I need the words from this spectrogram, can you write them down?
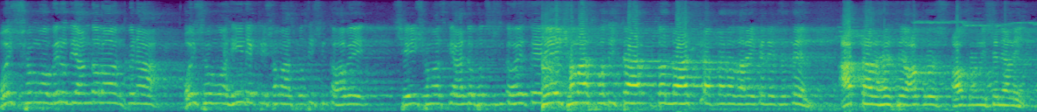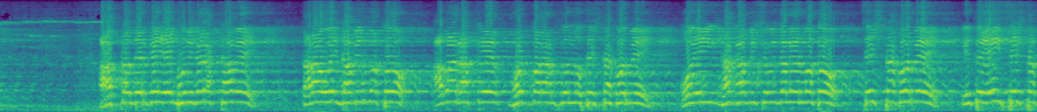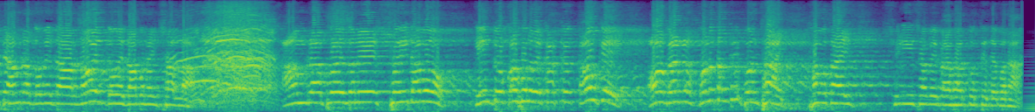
বৈষম্য বিরোধী আন্দোলন না। বৈষম্যহীন একটি সমাজ প্রতিষ্ঠিত হবে। সেই সমাজকে আজও প্রতিষ্ঠিত হয়েছে। সেই সমাজ প্রতিষ্ঠার জন্য আজকে আপনারা যারা এখানে এসেছেন আপনার হয়েছে অগ্র অগ্রণী সেনানী। আপনাদেরকে এই ভূমিকা রাখতে হবে। তারা ওই দাবির মতো আবার রাত্রে ভোট করার জন্য চেষ্টা করবে। ওই ঢাকা বিশ্ববিদ্যালয়ের মতো চেষ্টা করবে। কিন্তু এই চেষ্টাতে আমরা দমে দেওয়ার নয়, দমে যাব না ইনশাল্লাহ আমরা প্রয়োজনে শহীদ হব, কিন্তু কাউকে- কাউকে অগণ- গণতান্ত্রিক পন্থায় ক্ষমতায় সিঁড়ি হিসাবে ব্যবহার করতে দেব না।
